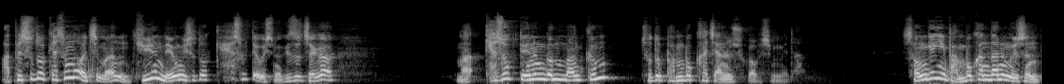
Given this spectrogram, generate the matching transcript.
앞에서도 계속 나왔지만 뒤에 내용에서도 계속되고 있습니다. 그래서 제가 계속되는 것만큼 저도 반복하지 않을 수가 없습니다. 성경이 반복한다는 것은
